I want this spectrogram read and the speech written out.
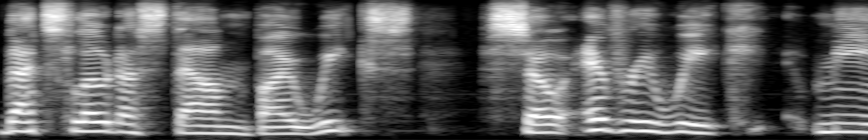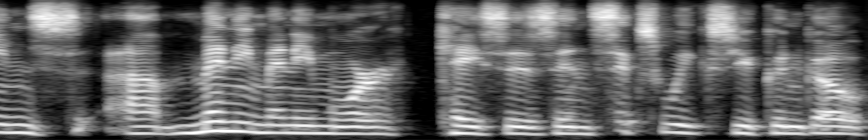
that slowed us down by weeks. So every week means uh, many, many more cases. In six weeks, you can go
